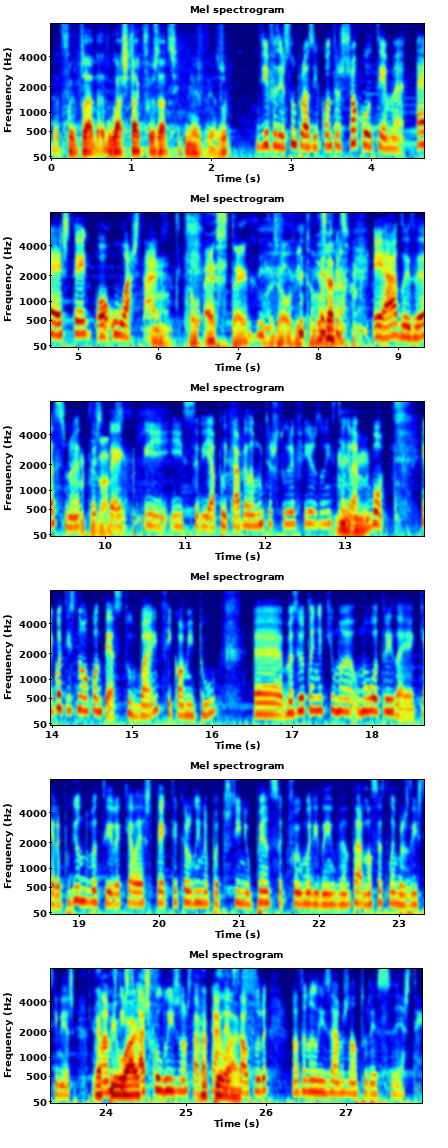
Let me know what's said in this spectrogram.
eh, foi usado, o hashtag foi usado 5 milhões de vezes. Devia fazer-se um prós e contras só com o tema a hashtag ou o hashtag. Ou hashtag, mas já ouvi também. Exato. É A, dois S, não é? Depois. E, e seria aplicável a muitas fotografias do Instagram. Bom, enquanto isso não acontece, tudo bem, fica ao Me Too. Uh, mas eu tenho aqui uma, uma outra ideia, que era, podiam debater aquela hashtag que a Carolina Patrocínio pensa que foi o marido a inventar. Não sei se te lembras disto, Inês. Falámos disto, wife, acho que o Luís não estava cá happy nessa life. altura. Nós analisámos na altura esse hashtag.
